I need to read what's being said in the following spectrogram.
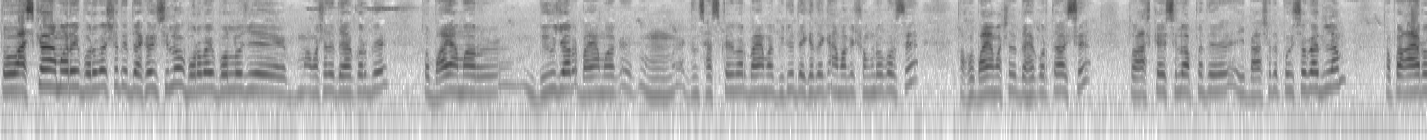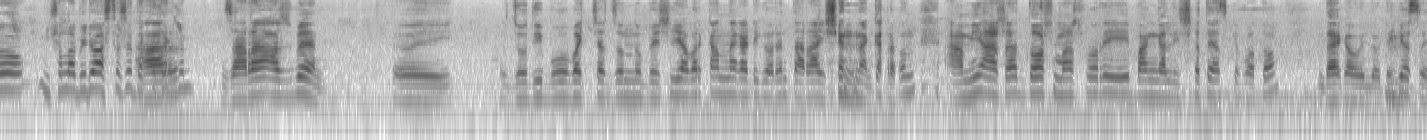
তো আজকে আমার এই বড় ভাইয়ের সাথে দেখা হয়েছিল। বড় ভাই বলল যে আমার সাথে দেখা করবে। তো ভাই আমার ভিউজার ভাই আমার উম, একজন সাবস্ক্রাইবার ভাই আমার ভিডিও দেখে দেখে আমাকে সংগ্রহ করছে। তারপর ভাই আমার সাথে দেখা করতে আসছে। তো আজকে ছিল আপনাদের এই সাথে পরিচয় করে দিলাম। তারপর আরও ইনশাল্লাহ ভিডিও আসতেছে দেখতে আর থাকবেন। যারা আসবেন ওই যদি বউ বাচ্চার জন্য বেশি আবার কান্নাকাটি করেন তারা আইসেন না কারণ আমি আসার দশ মাস পরে এই বাঙালির সাথে আজকে প্রথম দেখা হইল ঠিক আছে?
